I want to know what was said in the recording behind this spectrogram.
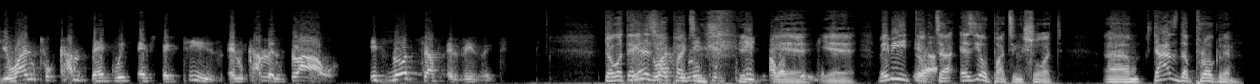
You want to come back with expertise and come and plow. It's not just a visit. Dr. As you're parting, need to teach our yeah, yeah. Maybe, Doctor, as you're parting short, um, does the program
